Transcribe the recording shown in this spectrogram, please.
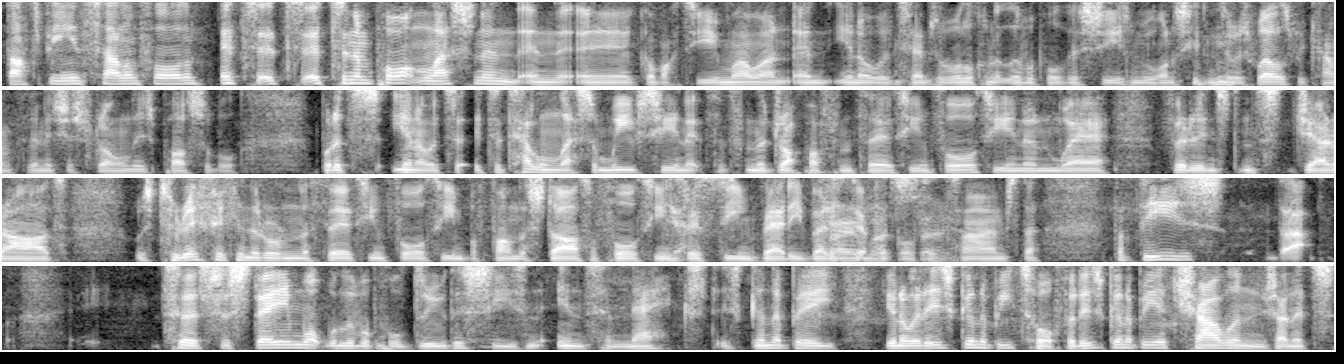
that's been telling for them. It's it's it's an important lesson, and in, in, uh, go back to you, Mo, and, and you know, in terms of we're looking at Liverpool this season, we want to see them do as well as we can, finish as strongly as possible. But it's you know, it's a, it's a telling lesson. We've seen it from the drop off from 13-14, and where, for instance, Gerrard was terrific in the run of the 13-14, but found the start of 14-15 Yes, very very, very difficult so. at times. That, but these that to sustain what will Liverpool do this season into next is going to be, you know, it is going to be tough. It is going to be a challenge, and it's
